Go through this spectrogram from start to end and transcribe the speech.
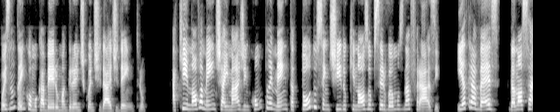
pois não tem como caber uma grande quantidade dentro. Aqui, novamente, a imagem complementa todo o sentido que nós observamos na frase, e através da nossa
